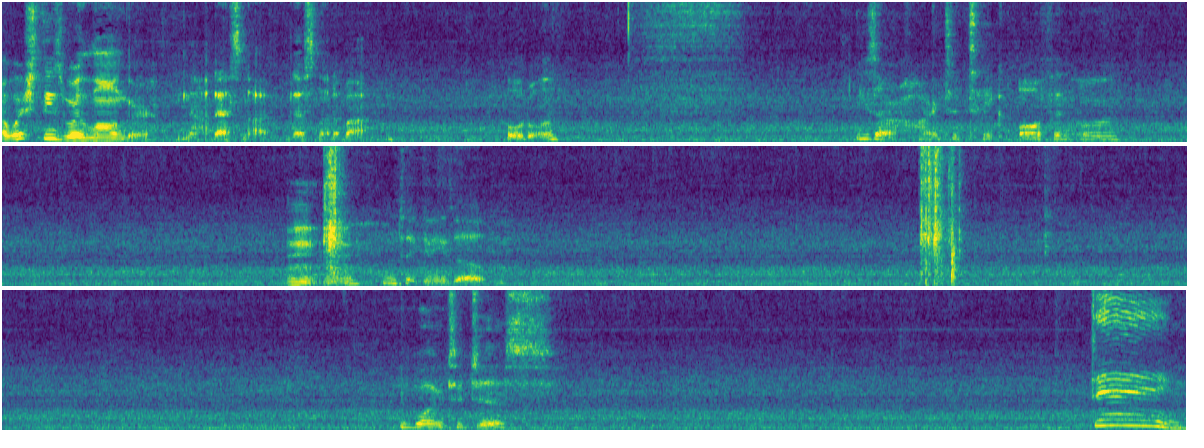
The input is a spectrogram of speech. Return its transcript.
I wish these were longer. No, that's not that's not about. Hold on. These are hard to take off and on. Mm-mm. I'm taking these out. I'm going to just... Dang!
